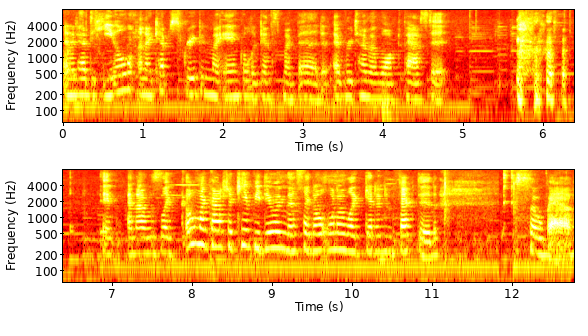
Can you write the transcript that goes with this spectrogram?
And it had to heal, and I kept scraping my ankle against my bed every time I walked past it. it and I was like, oh my gosh, I can't be doing this. I don't want to, like, get it infected. So bad.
